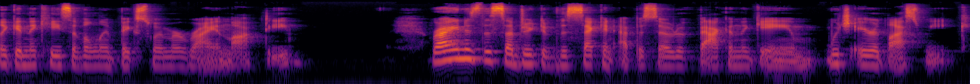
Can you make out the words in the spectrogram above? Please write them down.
like in the case of Olympic swimmer Ryan Lochte. Ryan is the subject of the second episode of Back in the Game, which aired last week.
